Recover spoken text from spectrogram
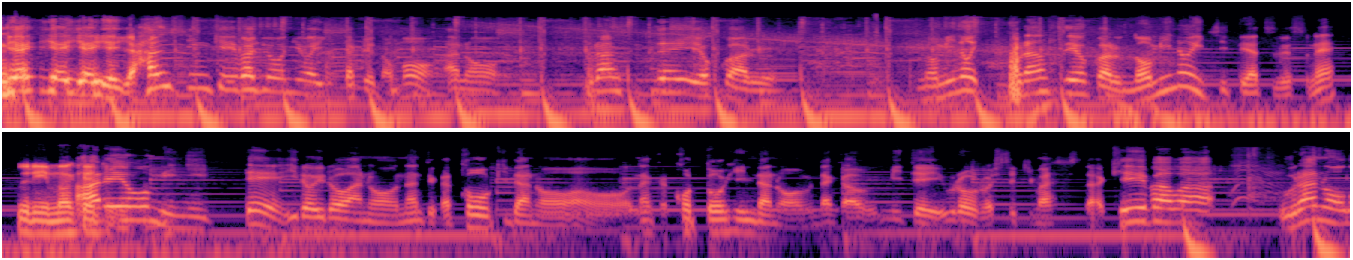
いやいやいやいやいや、阪神競馬場には行ったけども、あのフランスでよくある飲みのフランスでよくある飲みの市ってやつですね。フリーマーケット。あれを見に行って、いろいろあのなんていうか陶器だの、なんか骨董品だのなんか見てうろうろしてきました。競馬は裏の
